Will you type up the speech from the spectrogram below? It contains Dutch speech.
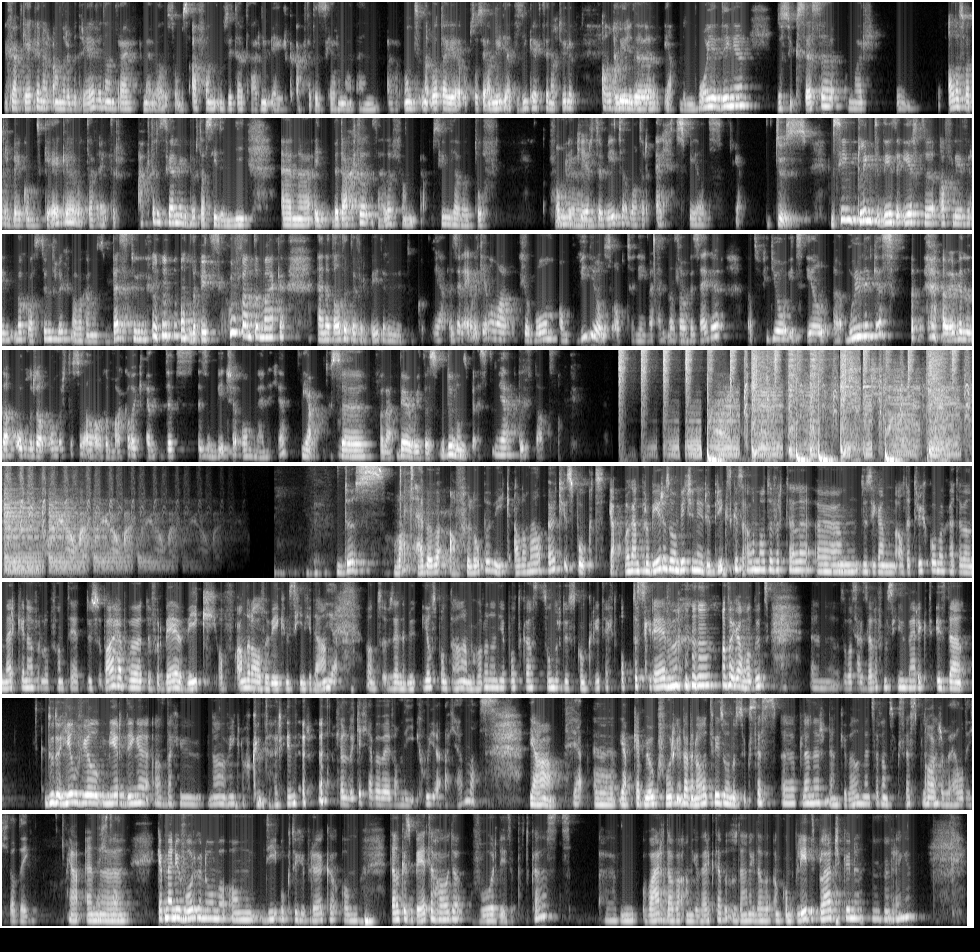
ga kijken naar andere bedrijven, dan vraag ik mij wel soms af van hoe zit dat daar nu eigenlijk achter de schermen. En, eh, want wat dat je op sociale media te zien krijgt, zijn natuurlijk Alle alleen de, ja, de mooie dingen, de successen, maar alles wat erbij komt kijken, wat daar er achter de schermen gebeurt, dat zie je niet. En eh, ik bedachte zelf van, ja, misschien is dat wel tof. Om een eh, keer te weten wat er echt speelt. Dus, misschien klinkt deze eerste aflevering nog wat stuntelig, maar we gaan ons best doen om er iets goed van te maken en het altijd te verbeteren in de toekomst. Ja, we zijn eigenlijk helemaal gewoon om video's op te nemen. En dan zou je zeggen dat video iets heel eh, moeilijk is. en wij vinden dat onder, ondertussen wel al gemakkelijk. En dit is een beetje onwennig, hè? Ja, dus eh, voilà, bear with us. We doen ons best. Ja, is dat. Dus, wat hebben we afgelopen week allemaal uitgespookt? Ja, we gaan proberen zo een beetje in rubriekjes allemaal te vertellen. Ehm, dus die gaan altijd terugkomen, je gaat dat wel merken na verloop van tijd. Dus wat hebben we de voorbije week, of anderhalve week misschien gedaan? Ja. Want we zijn er nu heel spontaan aan begonnen aan die podcast, zonder dus concreet echt op te schrijven wat je allemaal doet. En eh, zoals je zelf misschien merkt, is dat... Doe je heel veel meer dingen als dat je je na een week nog kunt herinneren. Gelukkig hebben wij van die goede agenda's. Ja, Ja. Eh, ja, ik heb me ook voor... We hebben alle twee zo'n succesplanner. Dankjewel, mensen van Succesplanner. Oh, geweldig, dat ding. Ja, en Echt, eh, ik heb mij nu voorgenomen om die ook te gebruiken om telkens bij te houden voor deze podcast. Ehm, waar dat we aan gewerkt hebben, zodanig dat we een compleet plaatje kunnen Mhm. brengen.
